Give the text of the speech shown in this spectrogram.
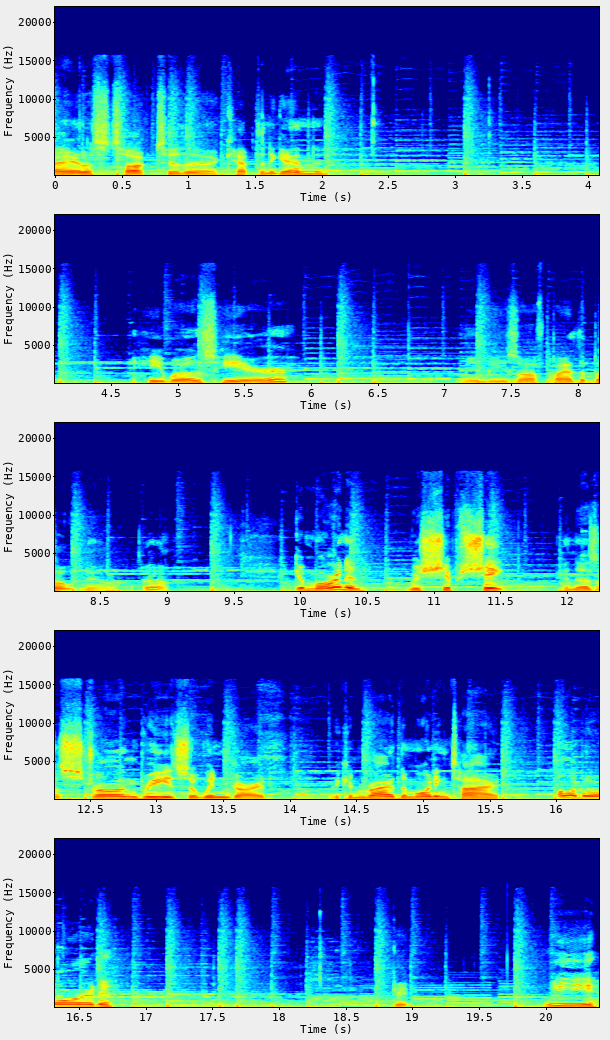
Alright, let's talk to the captain again. He was here. Maybe he's off by the boat now. Oh. Good morning. We're ship shape, and there's a strong breeze, so Windguard. We can ride the morning tide. All aboard! Okay. We.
